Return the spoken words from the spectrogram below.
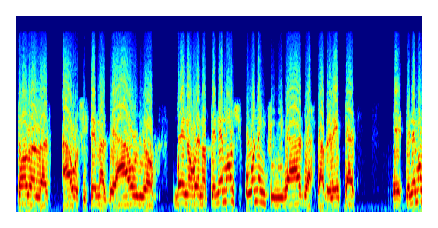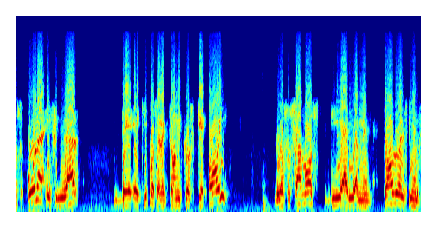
todos los sistemas de audio. Bueno, bueno, tenemos una infinidad de las tabletas, eh, tenemos una infinidad de equipos electrónicos que hoy los usamos diariamente, todo el tiempo.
